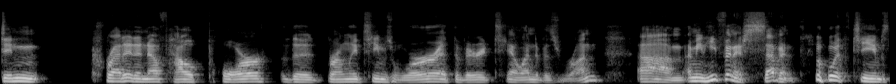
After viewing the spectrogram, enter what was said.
didn't credit enough how poor the Burnley teams were at the very tail end of his run. Um, I mean, he finished seventh with teams.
